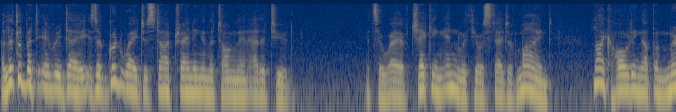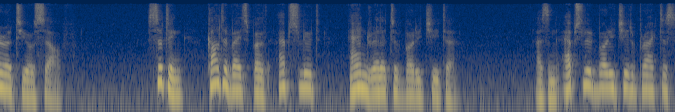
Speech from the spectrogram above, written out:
a little bit every day is a good way to start training in the Tonglen attitude. It's a way of checking in with your state of mind, like holding up a mirror to yourself. Sitting cultivates both absolute and relative bodhicitta. As an absolute bodhicitta practice,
